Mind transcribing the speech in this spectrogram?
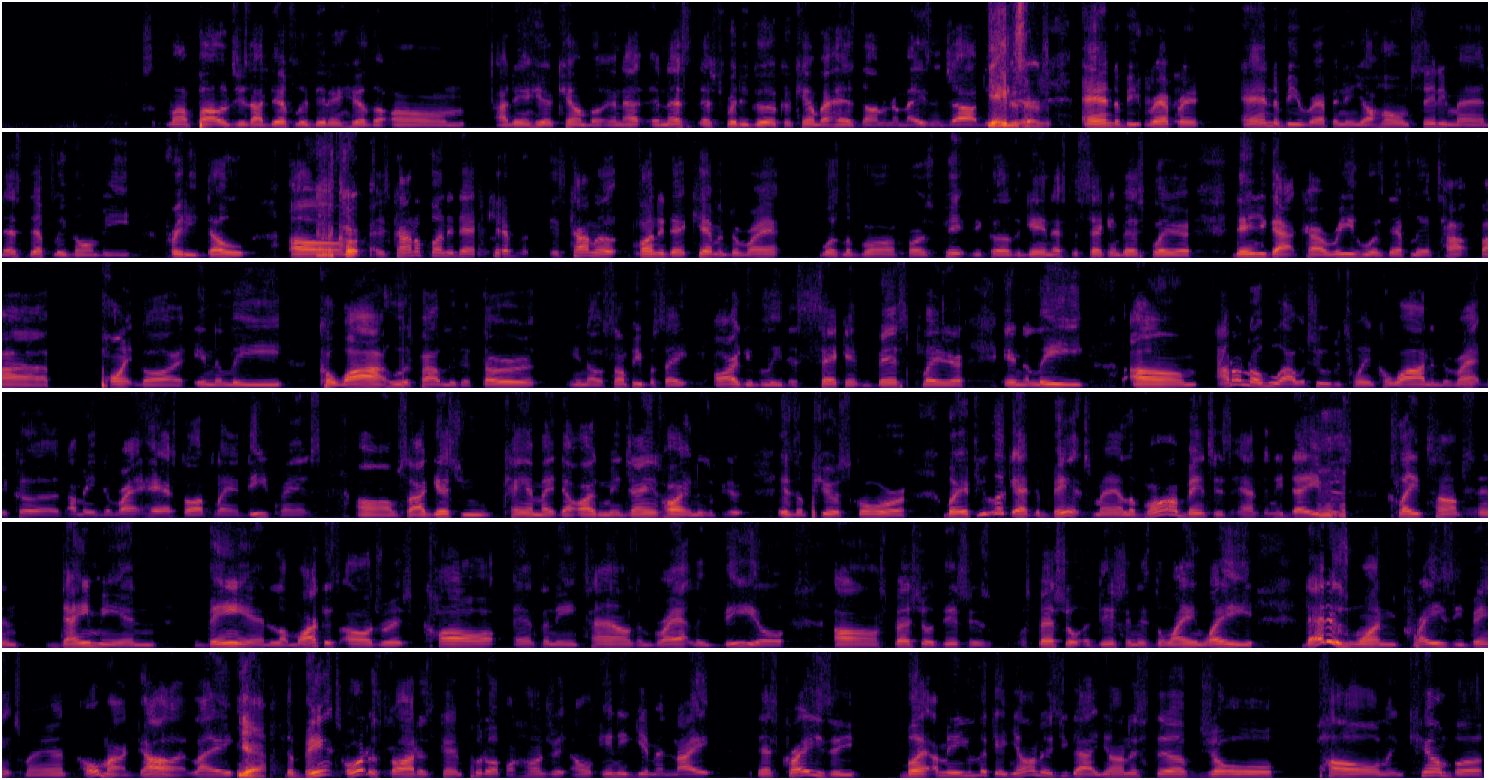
my apologies. I definitely didn't hear the um. I didn't hear Kemba, and that and that's that's pretty good because Kemba has done an amazing job. Yeah, he year. deserves it. and to be repping and to be repping in your home city, man, that's definitely gonna be pretty dope. Um, it's kind of funny that Kevin. It's kind of funny that Kevin Durant was LeBron first pick because again, that's the second best player. Then you got Kyrie, who is definitely a top five point guard in the league. Kawhi, who is probably the third. You know, some people say arguably the second best player in the league. Um, I don't know who I would choose between Kawhi and Durant because I mean Durant has started playing defense. Um, so I guess you can make that argument. James Harden is a pure is a pure scorer, but if you look at the bench, man, LeBron benches Anthony Davis, Klay Thompson, Damian, Ben, LaMarcus Aldridge, Carl Anthony Towns, and Bradley Beal. Um, special additions special edition is Dwyane Wade. That is one crazy bench, man. Oh my God. Like Yeah, the bench or the starters can put up hundred on any given night. That's crazy. But I mean, you look at Giannis. You got Giannis, Steph, Joel, Paul, and Kemba.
